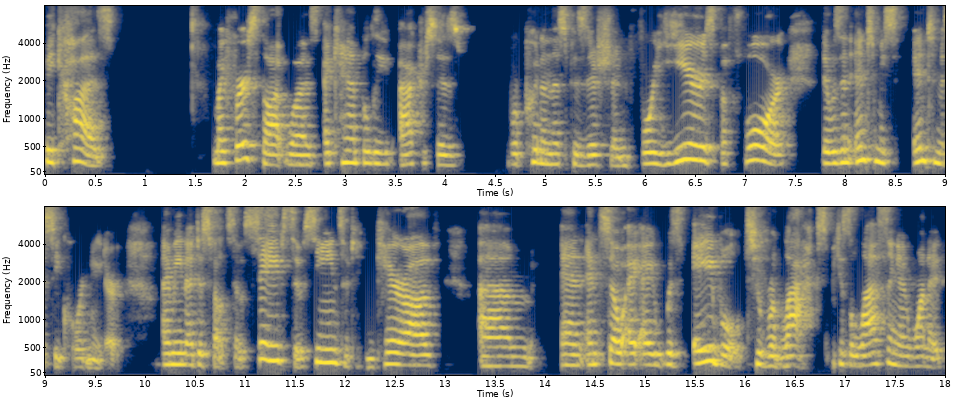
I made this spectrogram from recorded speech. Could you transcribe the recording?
because my first thought was i can't believe actresses were put in this position for years before there was an intimacy intimacy coordinator. I mean i just felt so safe so seen so taken care of. Um, and and so I, I was able to relax because the last thing i wanted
